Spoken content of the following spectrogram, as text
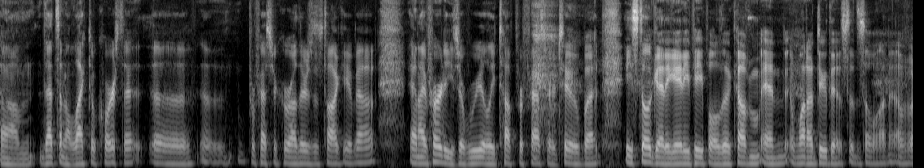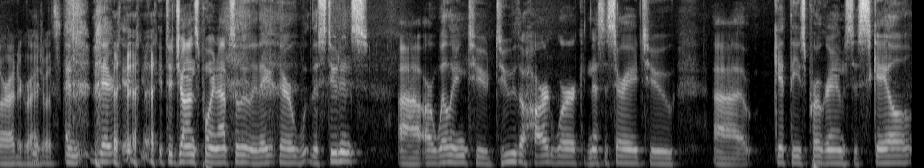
um, that's an elective course that uh, uh, Professor Carothers is talking about, and I've heard he's a really tough professor too. But he's still getting 80 people to come and want to do this and so on of our undergraduates. And to John's point, absolutely, they, they're the students uh, are willing to do the hard work necessary to uh, get these programs to scale,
